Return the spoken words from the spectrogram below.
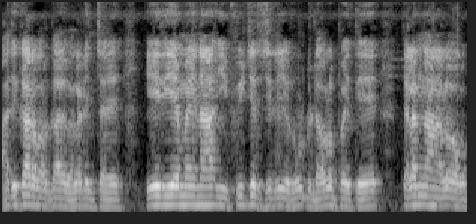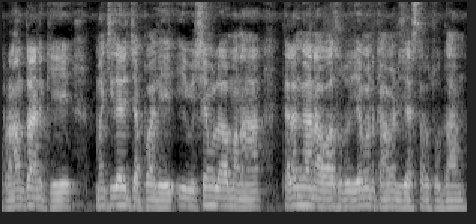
అధికార వర్గాలు వెల్లడించాయి. ఏది ఏమైనా ఈ ఫ్యూచర్ సిటీ రోడ్డు డెవలప్ అయితే తెలంగాణలో ఒక ప్రాంతానికి మంచిదని చెప్పాలి. ఈ విషయంలో మన తెలంగాణ వాసులు ఏమని కామెంట్ చేస్తారో చూద్దాం.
